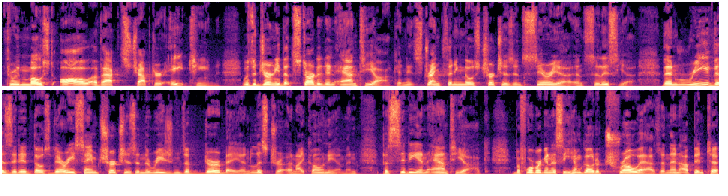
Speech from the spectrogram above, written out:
through most all of Acts chapter 18. It was a journey that started in Antioch and strengthening those churches in Syria and Cilicia, then revisited those very same churches in the regions of Derbe and Lystra and Iconium and Pisidian Antioch. Before we're going to see him go to Troas and then up into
